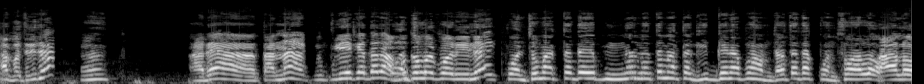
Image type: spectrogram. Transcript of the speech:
આ ભત્રીજા? અરે તાના પેલી કેતા હતા અમને ખબર પડી ને પાંચસો માંગતા હતા નતા માંગતા ગીત ગઈને આપણે સમજાવતા હતા પાંચસો હાલો. હાલો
